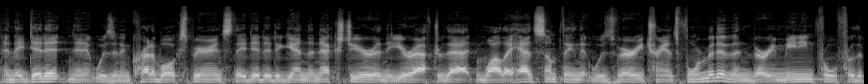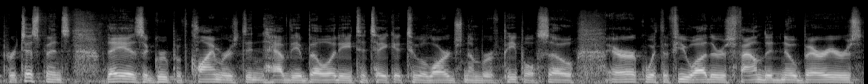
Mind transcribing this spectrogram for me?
and they did it, and it was an incredible experience. They did it again the next year and the year after that. And while they had something that was very transformative and very meaningful for the participants, they, as a group of climbers, didn't have the ability to take it to a large number of people. So Eric, with a few others, founded No Barriers,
